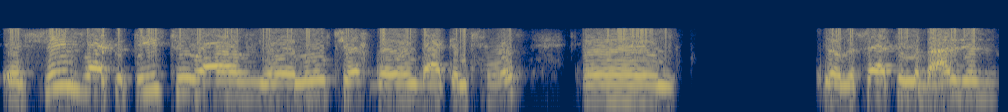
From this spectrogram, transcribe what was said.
it seems like that these two have you know a little tiff going back and forth. And you know, the sad thing about it is,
